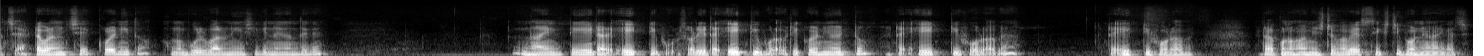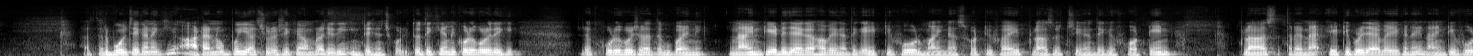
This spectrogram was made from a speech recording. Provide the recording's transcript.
আচ্ছা একটাবার আমি চেক করে নিই তো, কোনো ভুলভাল নিয়েছি কিনা এখান থেকে? নাইনটি এইট আর এইটটি ফোর সরি এটা এইটটি ফোর হবে, ঠিক করে নিও একটু, এটা এইটটি ফোর হবে হ্যাঁ? এটা এইটটি ফোর হবে, এটা কোনোভাবে মিস্টেক হবে সিক্সটি ফোর নেওয়া হয়ে গেছে। আর তাহলে বলছে এখানে কি, আটানব্বই আর চুরাশিকে আমরা যদি ইন্টারচেঞ্জ করি, তো দেখি আমি করে করে দেখি, এটা করে করে তো উপায় নেই। নাইনটি এইটের জায়গা হবে এখান থেকে eighty four minus forty five plus হচ্ছে এখান থেকে ফোরটিন প্লাস তাহলে এইটটি ফোর যাবে এখানে নাইনটি ফোর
